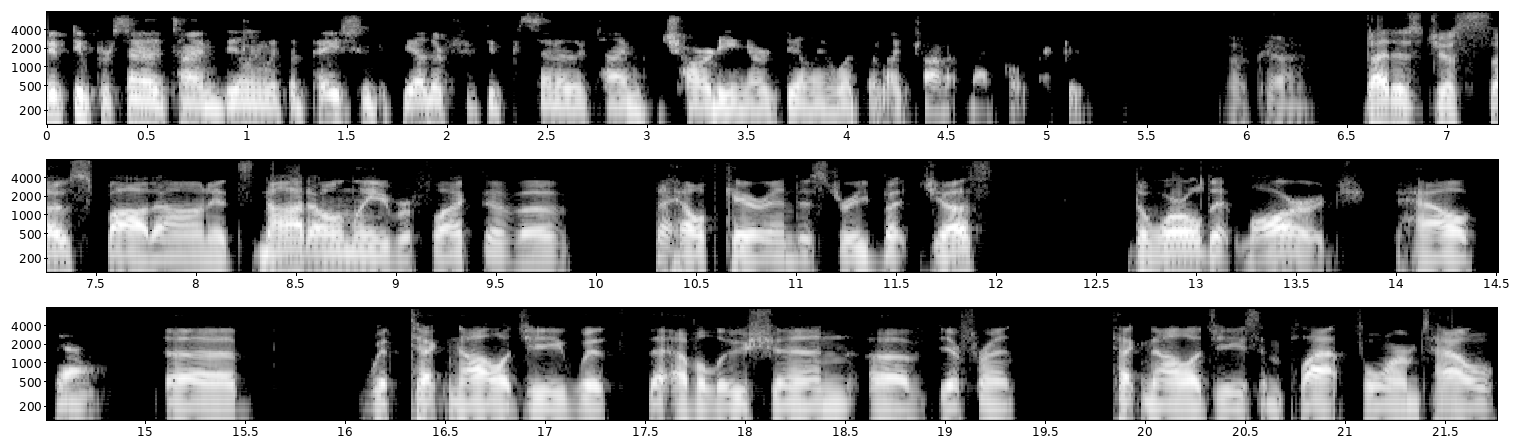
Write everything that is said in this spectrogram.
50% of the time dealing with the patient, but the other 50% of the time charting or dealing with the electronic medical record. Okay. That is just so spot on. It's not only reflective of the healthcare industry, but just the world at large, how yeah. uh, with technology, with the evolution of different technologies and platforms, how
